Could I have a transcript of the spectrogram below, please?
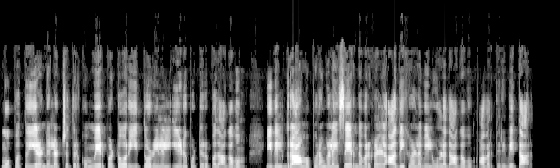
முப்பத்து இரண்டு லட்சத்திற்கும் மேற்பட்டோர் இத்தொழிலில் ஈடுபட்டிருப்பதாகவும் இதில் கிராமப்புறங்களை சேர்ந்தவர்கள் அதிக அளவில் உள்ளதாகவும் அவர் தெரிவித்தார்.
